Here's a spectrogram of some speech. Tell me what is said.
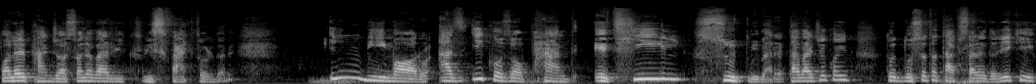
بالای 50 ساله و risk factor داره. این بیمار از icosapent ethyl سود می‌بره. توجه کنید تو دو سه تا تبصره داره. یکی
